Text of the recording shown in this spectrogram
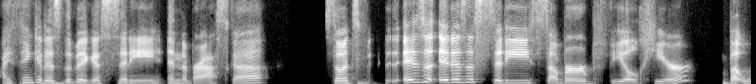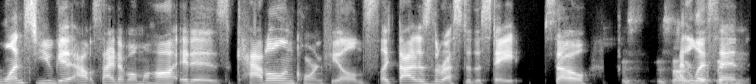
I think it is the biggest city in Nebraska. So it's it is it is a city suburb feel here, but once you get outside of Omaha, it is cattle and cornfields. Like that is the rest of the state. So Is, is that listen.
